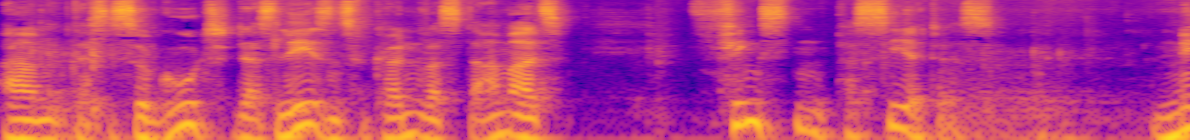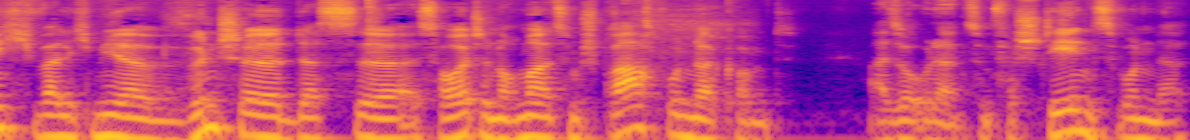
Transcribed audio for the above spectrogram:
ähm, das ist so gut, das lesen zu können, was damals Pfingsten passiert ist. Nicht, weil ich mir wünsche, dass äh, es heute nochmal zum Sprachwunder kommt, also oder zum Verstehenswunder,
